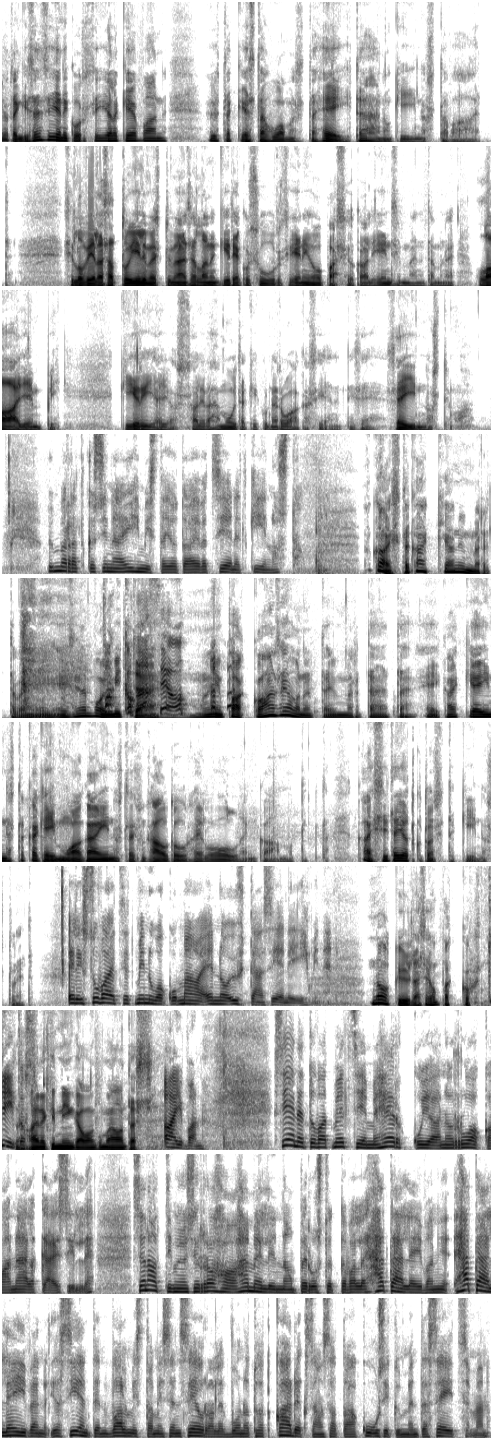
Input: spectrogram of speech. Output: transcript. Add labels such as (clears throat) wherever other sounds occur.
jotenkin sen sienikurssin jälkeen vaan yhtäkkiä sitä huomasi, että hei, tämähän on kiinnostavaa, että silloin vielä sattui ilmestymään sellainen kirja kuin Suursieni opas, joka oli ensimmäinen tämmöinen laajempi kirja, jossa oli vähän muitakin kuin ne ruokasienet, niin se, se innosti mua. Ymmärrätkö sinä ihmistä, jota eivät sienet kiinnosta? No kai sitä kaikkia on ymmärrettävä, ei, ei se voi mitään. se on. No niin, pakkohan se on, että ymmärtää, että ei kaikkia innosta, kaikki ei muakaan innosta esimerkiksi autourheilu ollenkaan, mutta tota, kai siitä jotkut on sitten kiinnostuneet. Eli suvaitset minua, kun mä en ole yhtään sieni-ihminen. No kyllä, se on pakko. Kiitos. Ainakin niin kauan kuin mä oon tässä. Aivan. Sienet ovat metsiemme herkkuja, ne on ruokaa nälkäisille. Senaatti myönsi rahaa Hämeenlinnan perustettavalle hätäleivän, hätäleivän ja sienten valmistamisen seuralle vuonna 1867.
